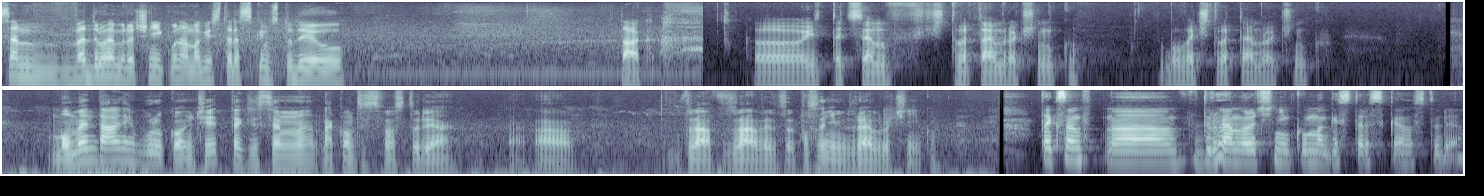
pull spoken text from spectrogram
Jsem ve druhém ročníku na magisterském studiu. Tak. Eh, teď jsem v čtvrtém ročníku, nebo ve čtvrtém ročníku. Momentálně budu končit, takže jsem na konci svého studia a, v, v, závěr- v posledním druhém ročníku. Tak jsem v, eh, v druhém ročníku magisterského studia.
